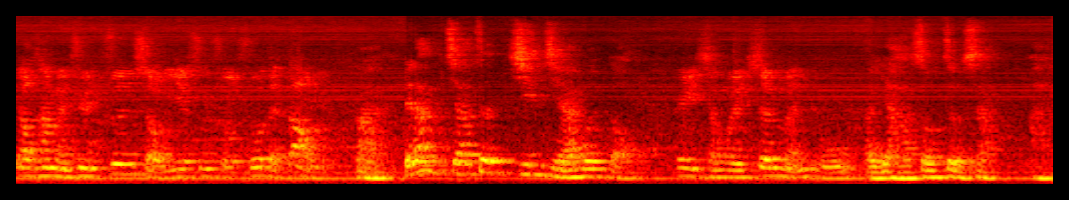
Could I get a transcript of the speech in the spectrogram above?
要他们去遵守耶稣所说的道理，啊，会当真做真正的门徒，可以成为真门徒。啊，耶稣做啥，啊，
